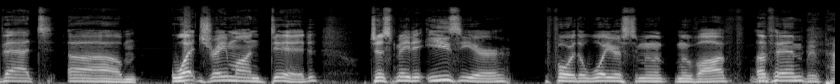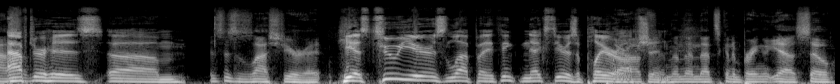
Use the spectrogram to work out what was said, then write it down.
that um, what Draymond did just made it easier for the Warriors to move, move off of him move after his. Um, This is his last year, right? he has two years left, but I think next year is a player, Player option. and then that's going to bring. Yeah, so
